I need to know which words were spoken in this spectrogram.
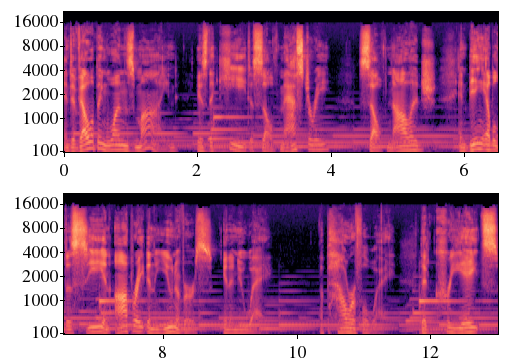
And developing one's mind is the key to self mastery, self knowledge, and being able to see and operate in the universe in a new way, a powerful way that creates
